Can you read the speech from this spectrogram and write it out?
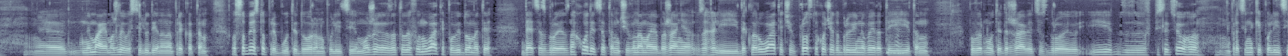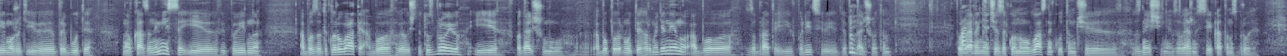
е, немає можливості людина, наприклад, там особисто прибути до органу поліції, може зателефонувати, повідомити, де ця зброя знаходиться, там чи вона має бажання взагалі її декларувати, чи просто хоче добровільно видати її там. Повернути державі цю зброю, і е, після цього працівники поліції можуть е, прибути на вказане місце і відповідно або задекларувати, або вилучити ту зброю, і в подальшому е, або повернути громадянину, або забрати її в поліцію і для подальшого там повернення чи законному власнику, там чи знищення, в залежності, яка там зброя.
